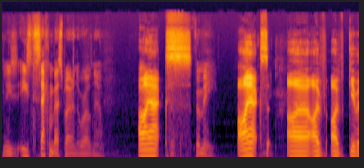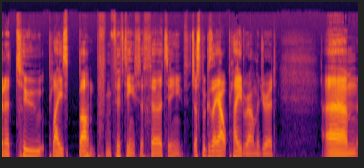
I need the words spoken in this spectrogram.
He's he's the second best player in the world now Ajax, for me. Ajax, uh, I've I've given a two place bump from 15th to 13th just because they outplayed Real Madrid. Um,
